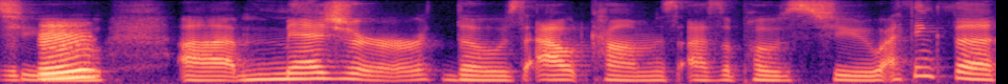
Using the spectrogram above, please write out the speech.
to mm-hmm. uh, measure those outcomes as opposed to, I think the,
